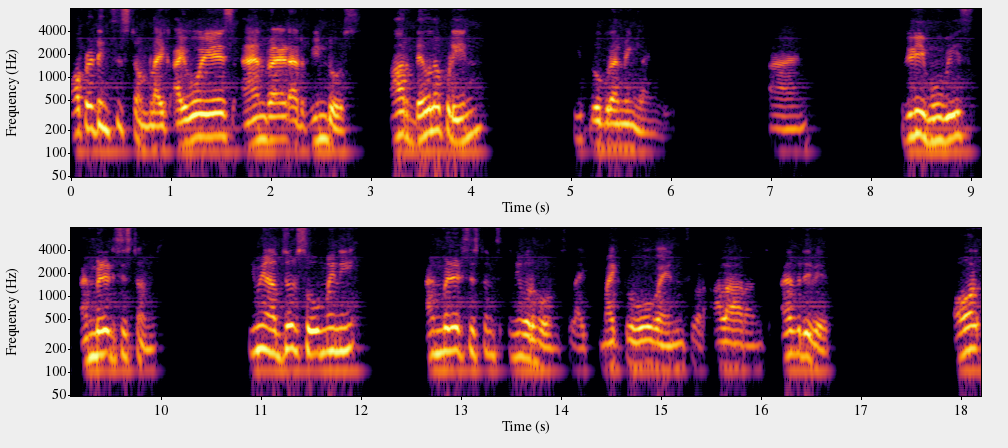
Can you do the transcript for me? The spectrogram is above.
operating system like iOS, Android, or Windows are developed in Programming language. And 3D movies, embedded systems. You may observe so many embedded systems in your homes like micro ovens or alarms everywhere. All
